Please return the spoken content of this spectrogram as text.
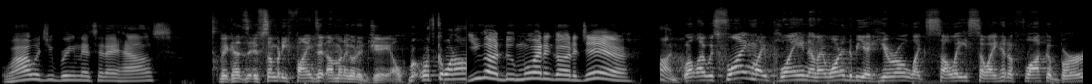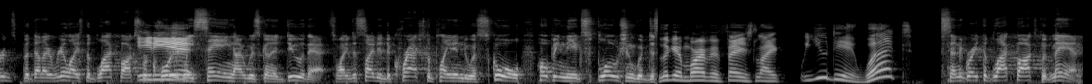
Why would you bring that to their house? Because if somebody finds it, I'm gonna go to jail. What- What's going on? You gonna do more than go to jail. Well, I was flying my plane and I wanted to be a hero like Sully, so I hit a flock of birds, but then I realized the black box recorded me saying I was gonna do that. So I decided to crash the plane into a school, hoping the explosion would Look at Marvin face like, well, you did what? disintegrate the black box, but man,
